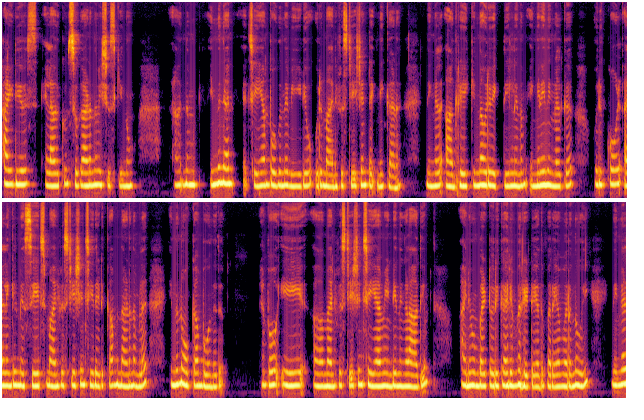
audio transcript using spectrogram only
ഹായ് ഡിയേഴ്സ് എല്ലാവർക്കും സുഖമാണെന്ന് വിശ്വസിക്കുന്നു. നമുക്ക് ഇന്ന് ഞാൻ ചെയ്യാൻ പോകുന്ന വീഡിയോ ഒരു മാനിഫെസ്റ്റേഷൻ ടെക്നിക്കാണ്. നിങ്ങൾ ആഗ്രഹിക്കുന്ന ഒരു വ്യക്തിയിൽ നിന്നും എങ്ങനെ നിങ്ങൾക്ക് ഒരു കോൾ അല്ലെങ്കിൽ മെസ്സേജ് മാനിഫെസ്റ്റേഷൻ ചെയ്തെടുക്കാം എന്നാണ് നമ്മൾ ഇന്ന് നോക്കാൻ പോകുന്നത്. അപ്പോൾ ഈ മാനിഫെസ്റ്റേഷൻ ചെയ്യാൻ വേണ്ടി നിങ്ങൾ ആദ്യം അതിനു മുമ്പായിട്ട് ഒരു കാര്യം പറയട്ടെ അത് പറയാൻ മറന്നുപോയി. നിങ്ങൾ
